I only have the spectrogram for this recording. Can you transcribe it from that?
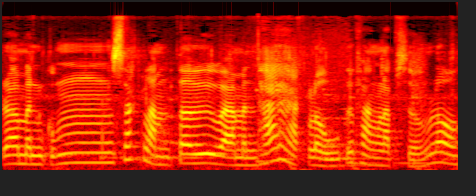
Rồi mình cũng sắc làm tư và mình thái hạt lựu cái phần lạp xưởng luôn.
